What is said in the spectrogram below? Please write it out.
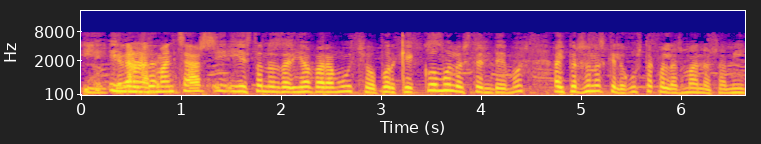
y, quedan unas manchas. Y, esto nos daría para mucho, porque ¿cómo lo extendemos? Hay personas que le gusta con las manos a mí,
